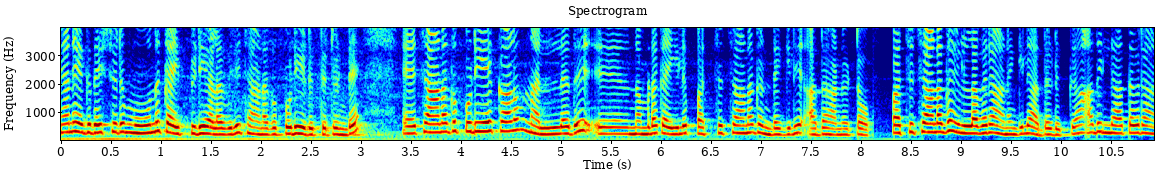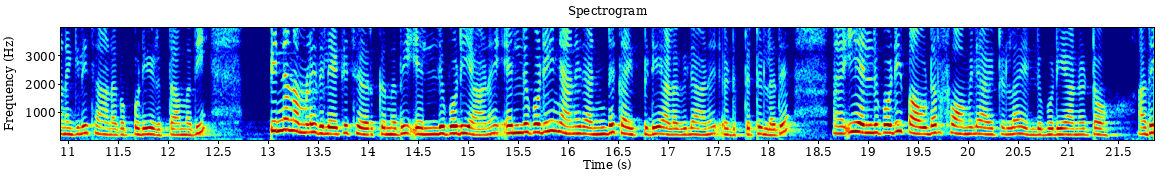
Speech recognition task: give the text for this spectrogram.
ഞാൻ ഏകദേശം ഒരു മൂന്ന് കൈപ്പിടി അളവിൽ ചാണകപ്പൊടി എടുത്തിട്ടുണ്ട്. ചാണകപ്പൊടിയേക്കാളും നല്ലത് നമ്മുടെ കയ്യിൽ പച്ചച്ചാണകം ഉണ്ടെങ്കിൽ അതാണ് കേട്ടോ പച്ചച്ചാണകം ഉള്ളവരാണെങ്കിൽ അതെടുക്കുക. അതില്ലാത്തവരാണെങ്കിൽ ചാണകപ്പൊടി എടുത്താൽ മതി. പിന്നെ നമ്മൾ ഇതിലേക്ക് ചേർക്കുന്നത് എല്ലുപൊടിയാണ്. എല്ലുപൊടി ഞാൻ രണ്ട് കൈപ്പിടി അളവിലാണ് എടുത്തിട്ടുള്ളത്. ഈ എല്ലുപൊടി പൗഡർ ഫോമിലായിട്ടുള്ള എല്ലുപൊടിയാണ് കേട്ടോ. അത്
